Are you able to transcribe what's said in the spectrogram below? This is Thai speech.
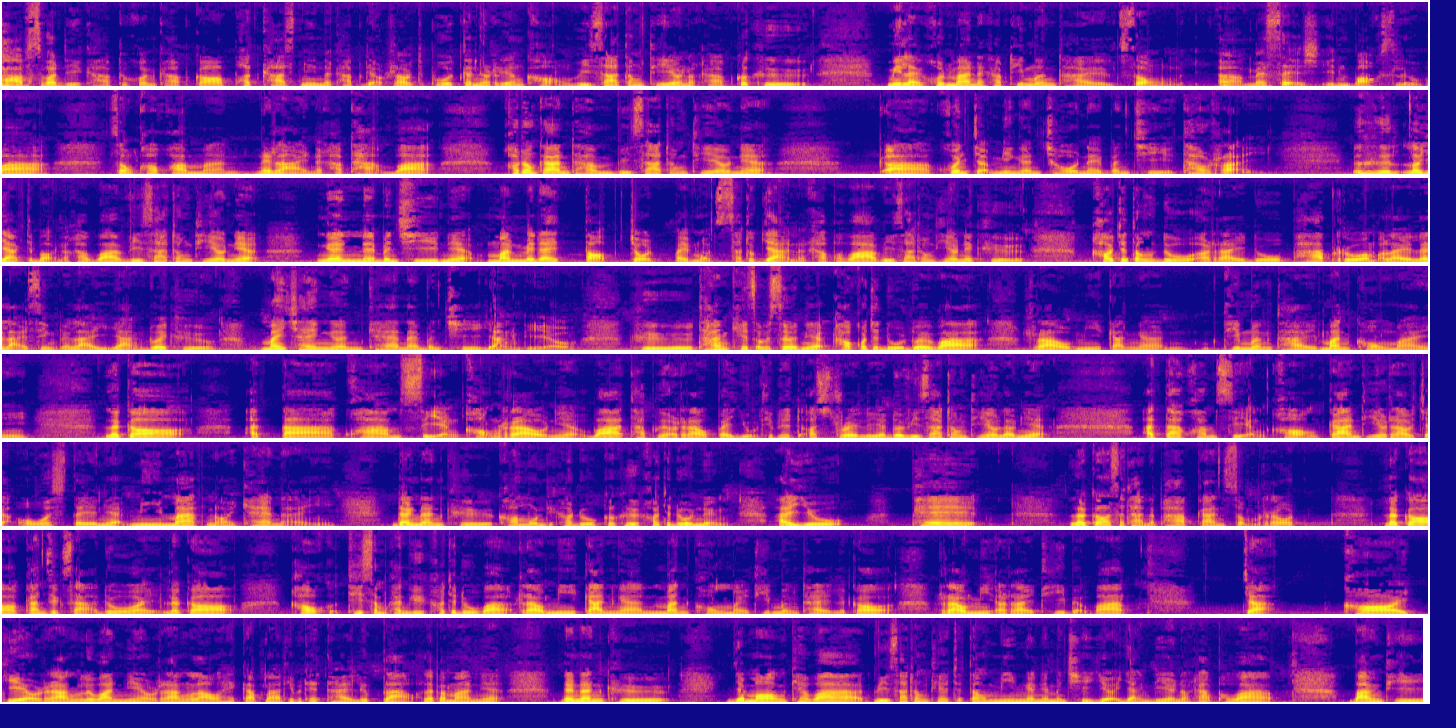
ครับ สวัสดีครับทุกคนครับ ก็พอดแคสต์นี้นะครับ เดี๋ยวเราจะพูดกันในเรื่องของวีซ่าท่องเที่ยวนะครับ ก็คือมีหลายคนมากนะครับที่เมืองไทยส่งเอ่อ message inbox หรือว่าส่งข้อความมาในไลน์นะครับ ถามว่าเขาต้องการทำวีซ่าท่องเที่ยวเนี่ยอ่าควรจะมีเงินโชว์ในบัญชีเท่าไหร่ ก็คือเราอยากจะบอกนะครับว่าวีซ่าท่องเที่ยวเนี่ยเงินในบัญชีเนี่ยมันไม่ได้ตอบโจทย์ไปหมดซะทุกอย่างนะครับ เพราะว่าวีซ่าท่องเที่ยวเนี่ยคือ เขาจะต้องดูอะไรดูภาพรวมอะไรหลาย ๆ สิ่งหลาย ๆ อย่างด้วยคือ ไม่ใช่เงินแค่ในบัญชีอย่างเดียว คือทาง case officer เนี่ยเขาก็จะดูด้วยว่าเรามีการงานที่เมืองไทยมั่นคงไหม แล้วก็ อัตราความเสี่ยงของเราเนี่ยว่าถ้าเผื่อเราไปอยู่ที่ประเทศออสเตรเลียด้วยวีซ่าท่องเที่ยวแล้วเนี่ยอัตราความเสี่ยงของการที่เราจะโอเวอร์สเตย์เนี่ยมีมากน้อยแค่ไหน ดังนั้นคือข้อมูลที่เขาดูก็คือเขาจะดูหนึ่งอายุเพศ แล้วก็สถานภาพการสมรส แล้วก็การศึกษาด้วย แล้วก็เขาที่สำคัญคือเขาจะดูว่าเรามีการงานมั่นคงไหมที่เมืองไทย แล้วก็เรามีอะไรที่แบบว่าจะ คอยเกี่ยวรั้งหรือว่าเหนี่ยวรั้งเราให้กลับมาที่ประเทศไทยหรือเปล่าอะไรประมาณเนี้ยดังนั้นคืออย่ามองแค่ว่าวีซ่าท่องเที่ยวจะต้องมีเงินในบัญชีเยอะอย่างเดียวนะครับ เพราะว่าบางที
